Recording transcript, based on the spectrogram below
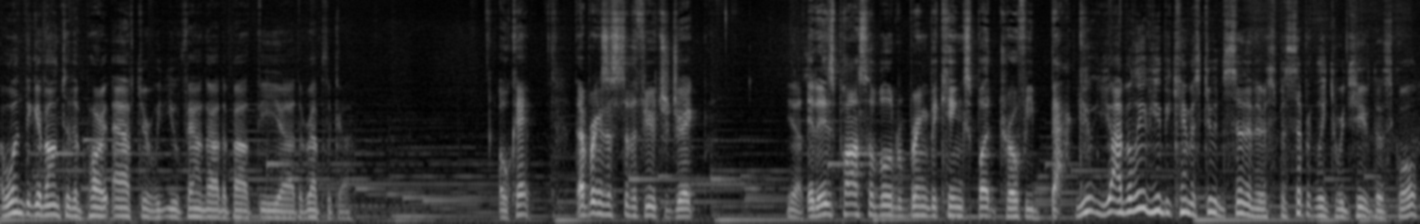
I wanted to get on to the part after you found out about the uh, the replica. Okay, that brings us to the future, Jake. Yes. It is possible to bring the King Spud trophy back. You, you, I believe you became a student senator specifically to achieve this goal.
